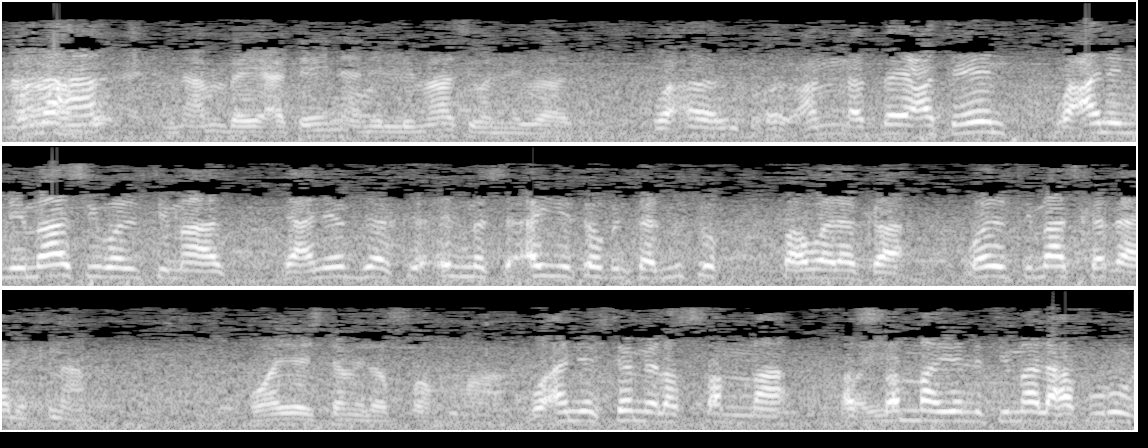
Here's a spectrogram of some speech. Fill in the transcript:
ونهى. عن بيعتين عن اللماس والنباذ عن بيعتين وعن اللماس والالتماس. يعني المس أي ثوب تلمسه فهو لك والالتماس كذلك نعم. وأن يشتمل الصماء. وأن يشتمل الصماء. الصماء هي التي ما لها فروع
